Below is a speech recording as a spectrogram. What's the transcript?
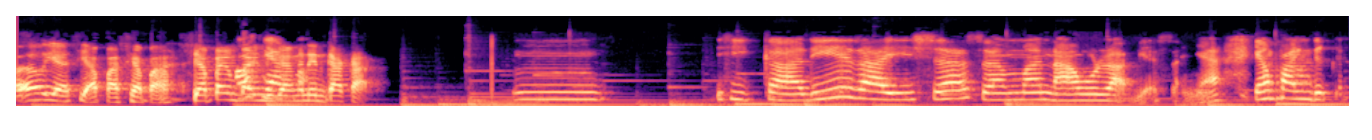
Oh ya siapa siapa siapa yang oh, paling siapa? dikangenin kakak? Hmm, Hikari, Raisa, sama Naura biasanya. Yang paling dekat.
